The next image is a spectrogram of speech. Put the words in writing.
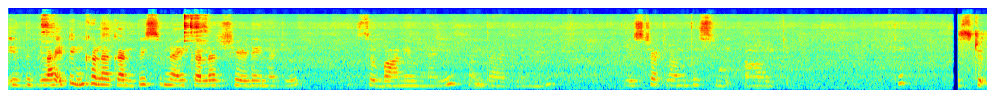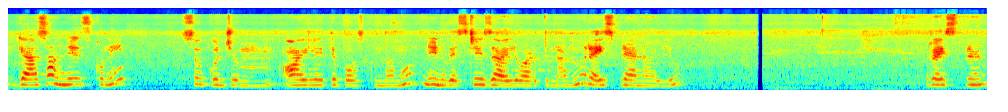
ఇది లైటింగ్ కలర్ కనిపిస్తున్నాయి. కలర్ షేడ్ అయినట్లు. సో బాగానే ఉన్నాయి. అంతా అట్లా ఉంది. జస్ట్ అట్లా అనిపిస్తుంది ఆవిరికి. ఓకే జస్ట్ గ్యాస్ ఆన్ చేసుకుని సో కొంచెం ఆయిల్ అయితే పోసుకుందాము. నేను వెస్టేజ్ ఆయిల్ వాడుతున్నాను rice bran oil. Rice bran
